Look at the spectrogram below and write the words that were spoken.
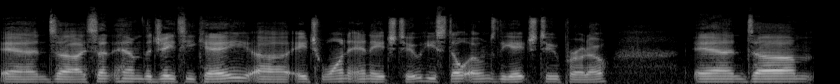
And uh, I sent him the JTK uh, H1 and H2. He still owns the H2 proto, and um,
